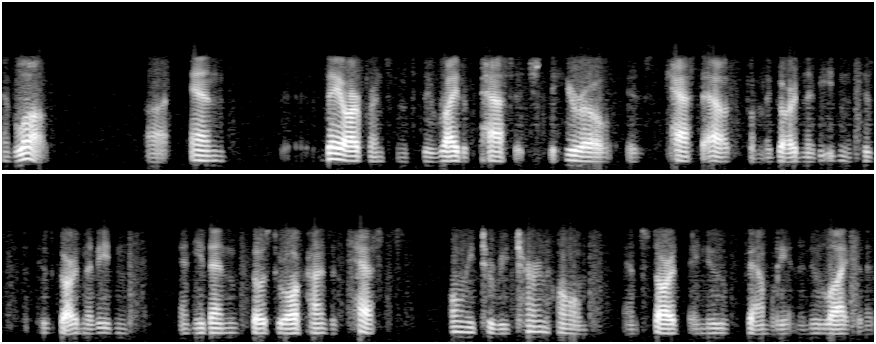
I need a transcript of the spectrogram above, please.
and love. Uh, and they are, for instance, the rite of passage. The hero is cast out from the Garden of Eden, his, his Garden of Eden, and he then goes through all kinds of tests only to return home and start a new family and a new life, and it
